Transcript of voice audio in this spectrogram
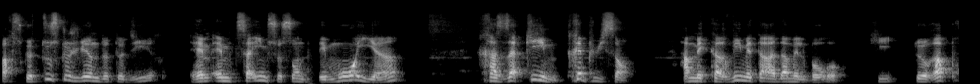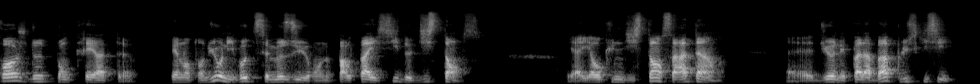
Parce que tout ce que je viens de te dire, ce sont des moyens, chazakim, très puissants, qui te rapprochent de ton Créateur. Bien entendu, au niveau de ces mesures, on ne parle pas ici de distance. Il n'y a, aucune distance à atteindre. Euh, Dieu n'est pas là-bas plus qu'ici.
